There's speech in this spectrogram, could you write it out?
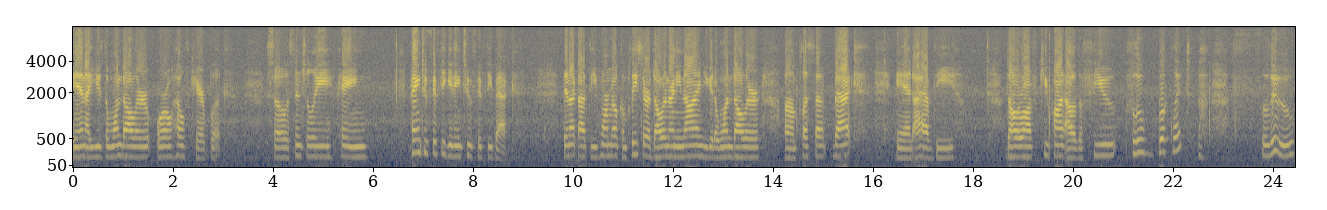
and I used the $1 oral health care book. So essentially paying paying 250 getting 250 back. Then I got the Hormel Compleaser $1.99 you get a $1 um, plus up back and I have the dollar off coupon out of the few flu booklet? Flu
